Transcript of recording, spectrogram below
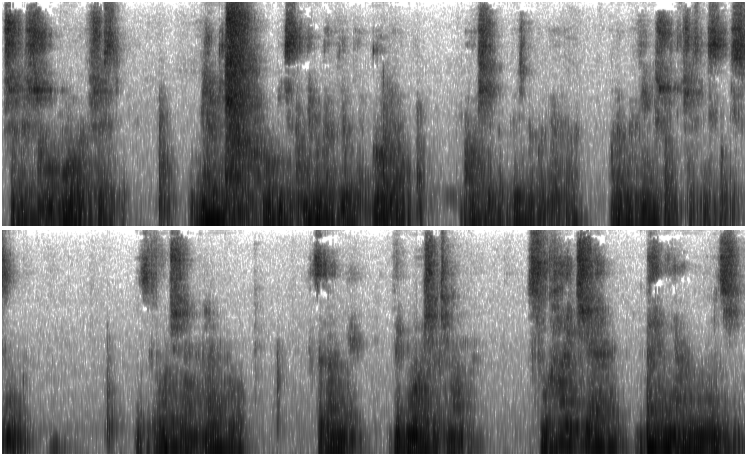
Przewyższał o głowę wszystkich. Wielki chłopisko. Nie był tak wielki jak Goliat. Bał się wyjść do Goliata, ale był większy od wszystkich swoich sług. I z włócznią w ręku chce do nich wygłosić mowę. Słuchajcie Beniaminici,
